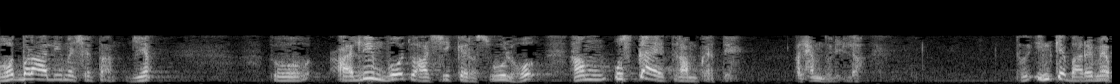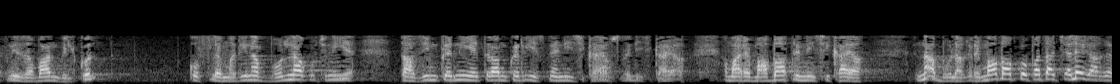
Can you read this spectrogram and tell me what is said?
بہت بڑا عالم ہے شیطان۔ جی ہاں۔ تو عالم وہ جو عاشق رسول ہو، ہم اس کا احترام کرتے ہیں۔ الحمدللہ۔ تو ان کے بارے میں اپنی زبان بالکل کفل مدینہ بولنا کچھ نہیں ہے، تعظیم کرنی ہے، احترام کرنی اس نے نہیں سکھایا، اس نے نہیں سکھایا، ہمارے ماں باپ نے نہیں سکھایا۔ نہ بولا کرے، ماں باپ کو پتا چلے گا اگر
